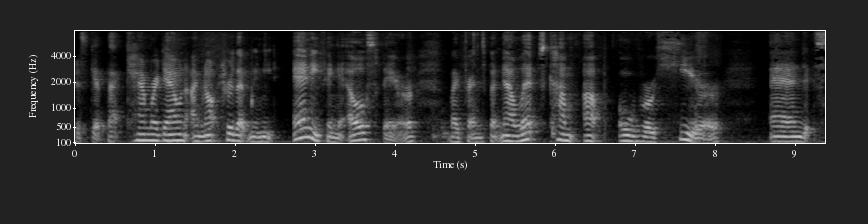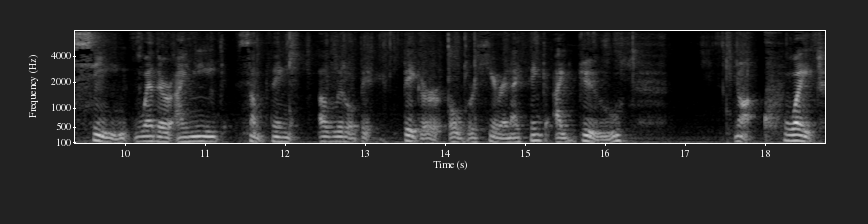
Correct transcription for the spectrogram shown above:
Just get that camera down. I'm not sure that we need anything else there, my friends, but now let's come up over here and see whether I need something a little bit bigger over here. And I think I do. Not quite.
